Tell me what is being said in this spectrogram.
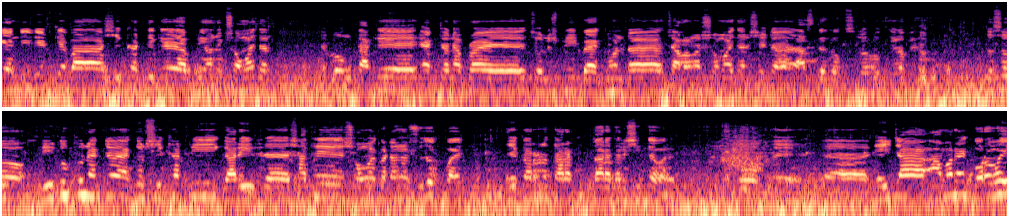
ক্যান্ডিডেটকে বা শিক্ষার্থীকে আপনি অনেক সময় দেন এবং তাকে একটানা প্রায় চল্লিশ মিনিট বা এক ঘণ্টা চালানোর সময় দেন, সেটা আস্তে হোক স্লো হোক, যেভাবে হোক। তো সো, দীর্ঘক্ষণ একটা একজন শিক্ষার্থী গাড়ির সাথে সময় কাটানোর সুযোগ পায়, যে কারণে তারা খুব তাড়াতাড়ি শিখতে পারে। তো এইটা আমার এক বড় ভাই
